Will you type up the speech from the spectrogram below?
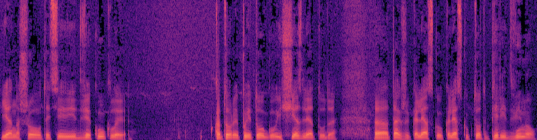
я нашел вот эти две куклы, которые по итогу исчезли оттуда. А, также коляску. Коляску кто-то передвинул.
